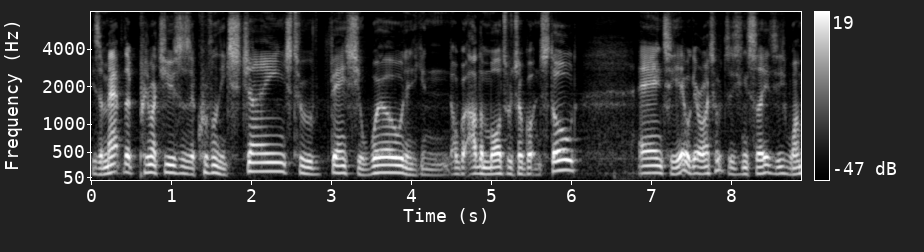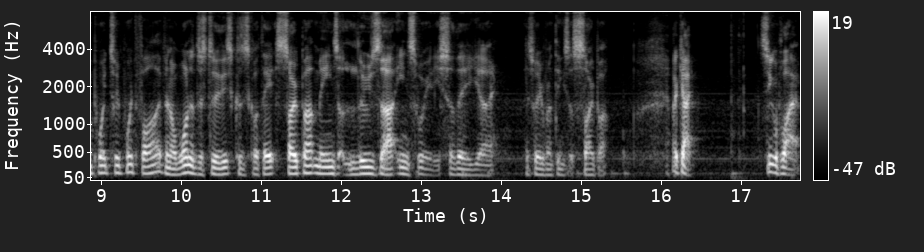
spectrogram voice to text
is a map that pretty much uses equivalent exchange to advance your world and you can, I've got other mods which I've got installed. And so yeah, we'll get right to it. As you can see, this is 1.2.5 and I wanted to do this because it's got that SOPA means loser in Swedish. So there you go. That's what everyone thinks is SOPA. Okay, single player.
